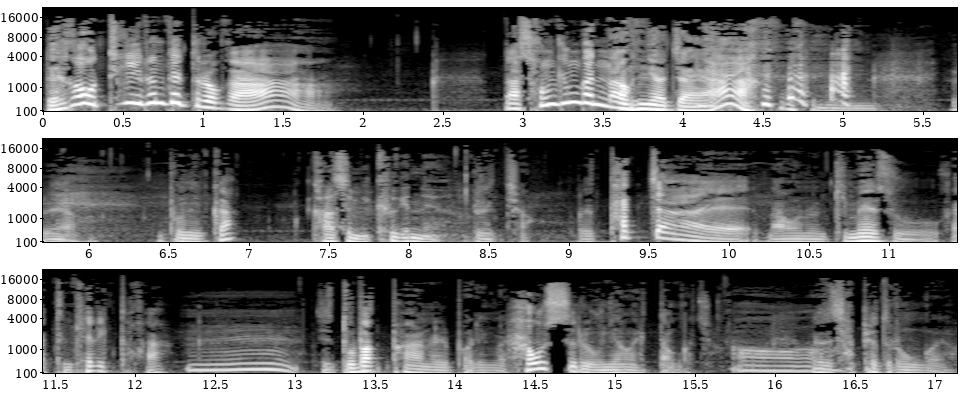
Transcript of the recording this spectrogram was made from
내가 어떻게 이런 데 들어가? 나 성균관 나온 여자야. 음, 그래요. 보니까 가슴이 크겠네요. 그렇죠. 타짜에 나오는 김혜수 같은 캐릭터가 음. 이제 도박판을 벌인 거예요. 하우스를 운영했던 거죠. 어. 그래서 잡혀 들어온 거예요.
